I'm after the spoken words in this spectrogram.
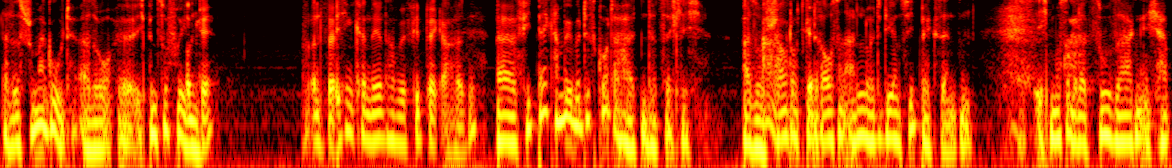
Das ist schon mal gut. Also äh, ich bin zufrieden. Okay. Und welchen Kanälen haben wir Feedback erhalten? Äh, Feedback haben wir über Discord erhalten tatsächlich. Also ah, Shoutout okay. geht raus an alle Leute, die uns Feedback senden. Ich muss ah. aber dazu sagen, ich habe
